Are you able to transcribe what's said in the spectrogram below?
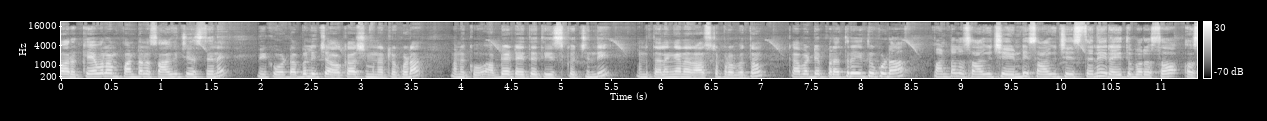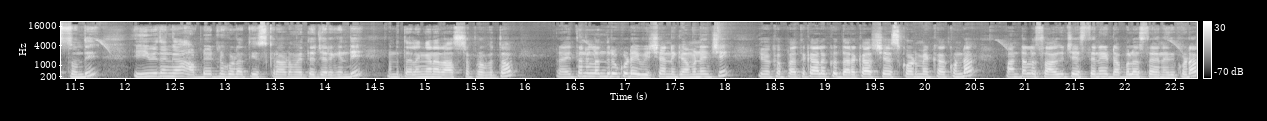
వారు కేవలం పంటలు సాగు చేస్తేనే మీకు డబ్బులు ఇచ్చే అవకాశం ఉన్నట్లు కూడా మనకు అప్డేట్ అయితే తీసుకొచ్చింది మన తెలంగాణ రాష్ట్ర ప్రభుత్వం. కాబట్టి ప్రతి రైతు కూడా పంటలు సాగు చేయండి. సాగు చేస్తేనే రైతు భరోసా వస్తుంది. ఈ విధంగా అప్డేట్ను కూడా తీసుకురావడం అయితే జరిగింది మన తెలంగాణ రాష్ట్ర ప్రభుత్వం. రైతన్నులందరూ కూడా ఈ విషయాన్ని గమనించి ఈ యొక్క పథకాలకు దరఖాస్తు చేసుకోవడమే కాకుండా పంటలు సాగు చేస్తేనే డబ్బులు వస్తాయనేది కూడా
